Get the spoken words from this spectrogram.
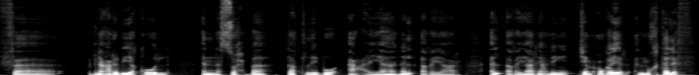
فابن عربي يقول أن الصحبة تطلب أعيان الأغيار. الأغيار يعني جمع غير المختلف.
